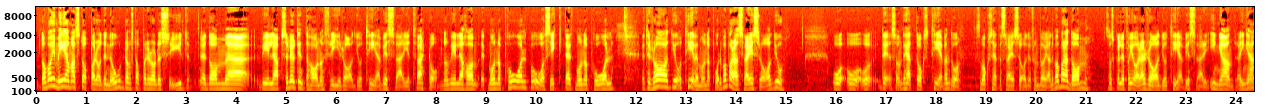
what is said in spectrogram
de var ju med om att stoppa Radio Nord, de stoppade Radio Syd. Eh, de eh, ville absolut inte ha någon fri radio och tv i Sverige, tvärtom. De ville ha ett monopol på åsikter, ett monopol, ett radio- och tv-monopol. Det var bara Sveriges Radio. Och, och, och det, som det hette också tvn då, som också hette Sveriges Radio från början. Det var bara de som skulle få göra radio och tv i Sverige, inga andra. Inga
